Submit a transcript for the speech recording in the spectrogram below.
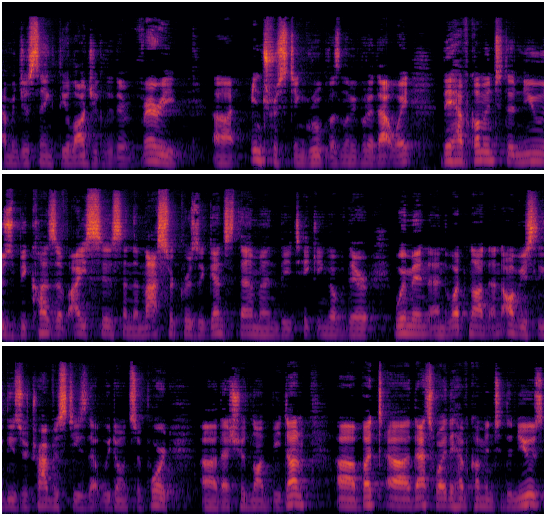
I mean just saying theologically, they're very uh, interesting group. Let's let me put it that way. They have come into the news because of ISIS and the massacres against them and the taking of their women and whatnot. And obviously, these are travesties that we don't support. Uh, that should not be done. Uh, but uh, that's why they have come into the news.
